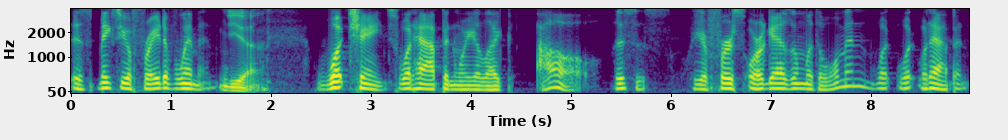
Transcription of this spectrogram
is makes you afraid of women. yeah. What changed? What happened where you're like, oh, this is Your first orgasm with a woman? What what what happened?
